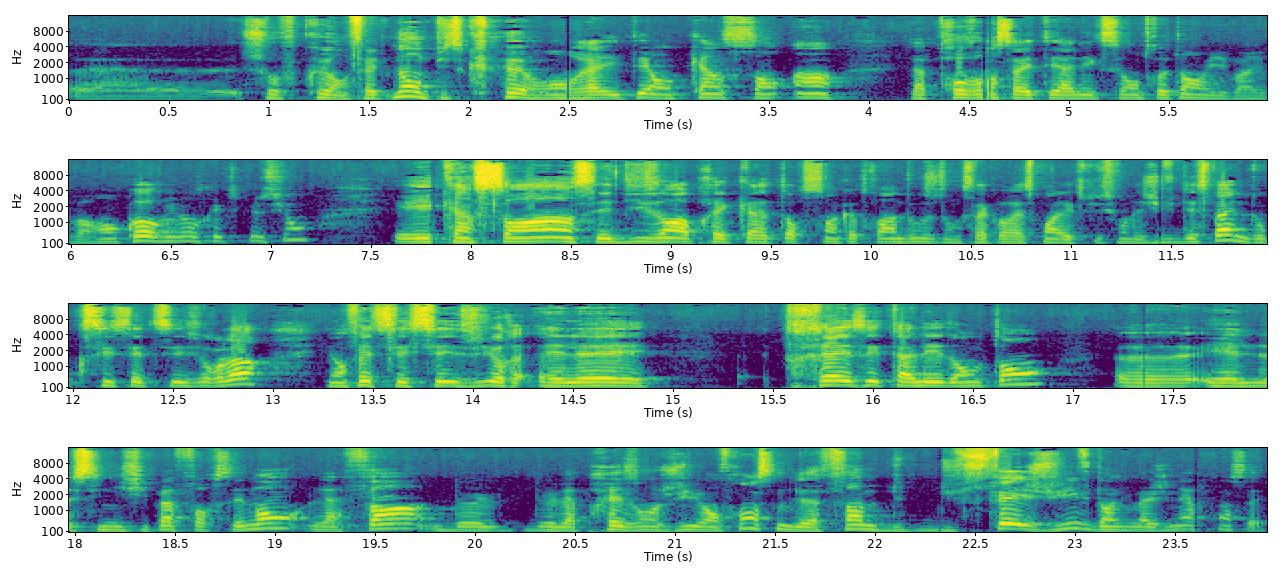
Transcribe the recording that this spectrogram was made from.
Euh, sauf que en fait non, puisque en réalité en 1501 la Provence a été annexée entre-temps, il va y avoir encore une autre expulsion. Et 1501, c'est dix ans après 1492, donc ça correspond à l'expulsion des Juifs d'Espagne. Donc c'est cette césure-là. Et en fait, cette césure, elle est très étalée dans le temps, euh, et elle ne signifie pas forcément la fin de, la présence juive en France, ni la fin du fait juif dans l'imaginaire français.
